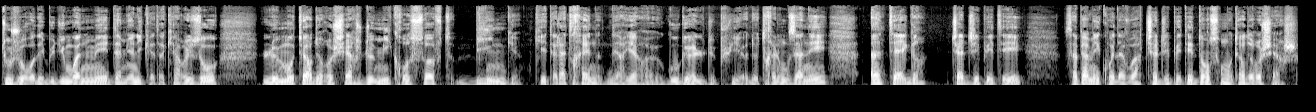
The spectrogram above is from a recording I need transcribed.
Toujours au début du mois de mai, Damien Licata Caruso, le moteur de recherche de Microsoft, Bing, qui est à la traîne derrière euh, Google depuis euh, de très longues années, intègre ChatGPT. Ça permet quoi d'avoir ChatGPT dans son moteur de recherche?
